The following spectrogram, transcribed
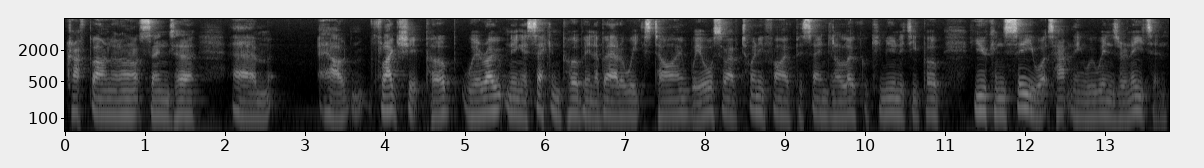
craft bar and an art centre, um, our flagship pub. We're opening a second pub in about a week's time. We also have 25% in a local community pub. You can see what's happening with Windsor and Eton,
